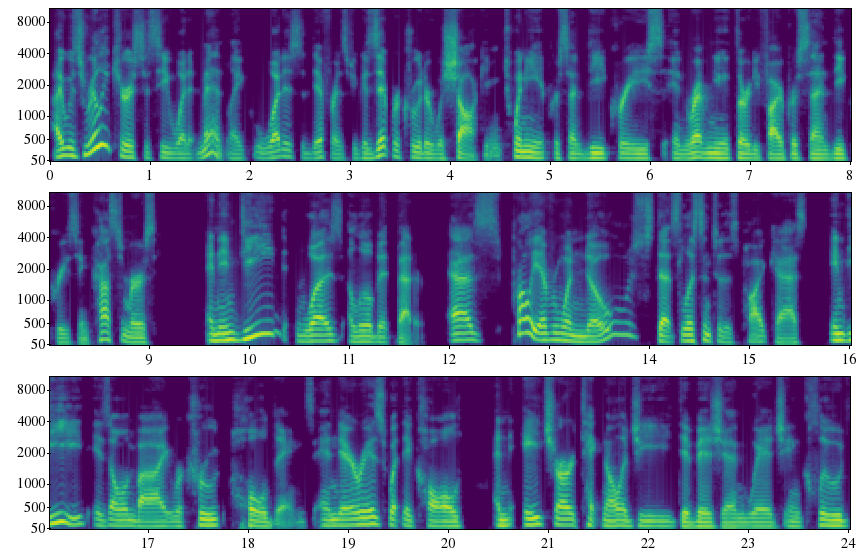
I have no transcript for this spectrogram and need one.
I was really curious to see what it meant. Like, what is the difference? Because ZipRecruiter was shocking 28% decrease in revenue, 35% decrease in customers. And Indeed was a little bit better. As probably everyone knows that's listened to this podcast, Indeed is owned by Recruit Holdings, and there is what they call an HR technology division, which includes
